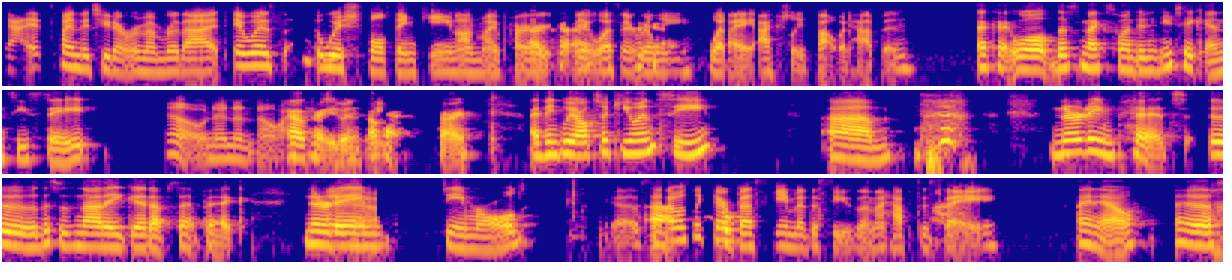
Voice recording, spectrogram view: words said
Yeah, it's fine that you don't remember that. It was wishful thinking on my part. Okay, It wasn't okay. really what I actually thought would happen. Okay, well, this next one, didn't you take NC State? No, no, no, no. I Okay. Okay, sorry. I think we all took UNC. Um, Notre Dame Pitt. Ooh, this is not a good upset pick. Notre I Dame know. steamrolled. Yes, Uh, that was like their best game of the season, I have to say. I know. Ugh,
